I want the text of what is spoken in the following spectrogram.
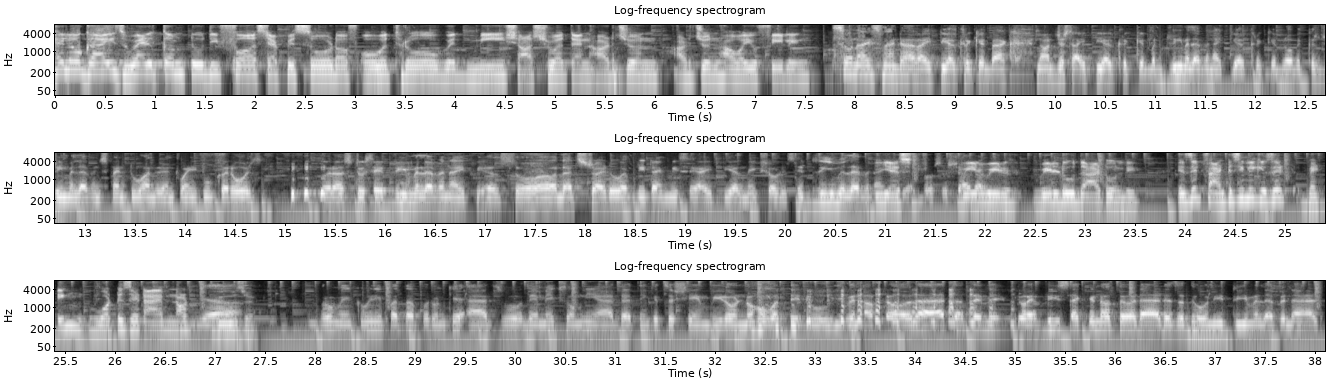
Hello, guys. Welcome to the first episode of Overthrow with me, Shashwat, and Arjun. Arjun, how are you feeling? So nice, man, to have IPL cricket back. Not just IPL cricket, but Dream 11 IPL cricket, bro, because Dream 11 spent 222 crores for us to say Dream 11 IPL. So uh, let's try to, every time we say IPL, make sure to say Dream 11 IPL. yes, bro. So we'll, we'll, we'll do that only. Is it fantasy league? Is it betting? What is it? I am not Yeah. used it. Bro, मेरे को भी नहीं पता पर उनके ads वो they make so many ads I think it's a shame we don't know what they do even after all the ads that they make bro every second or third ad is a Dhoni Dream 11 ad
